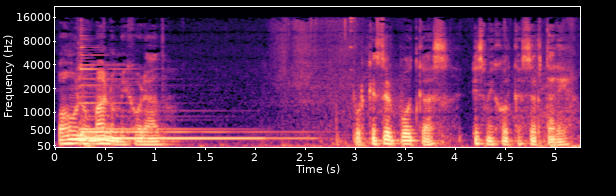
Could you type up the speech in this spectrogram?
o a un humano mejorado? Porque hacer podcast es mejor que hacer tarea.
